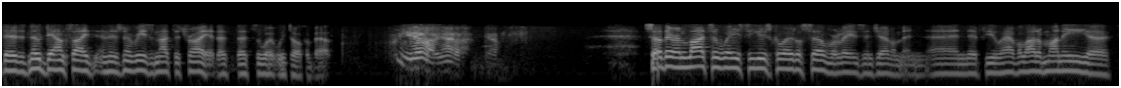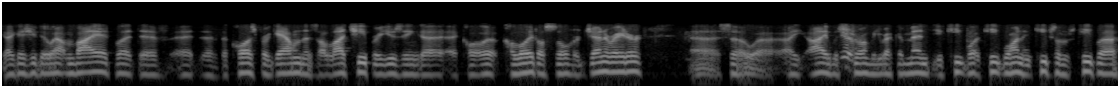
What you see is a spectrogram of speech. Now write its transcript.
there's no downside, and there's no reason not to try it. That's that's what we talk about. Yeah, yeah, yeah. So there are lots of ways to use colloidal silver, ladies and gentlemen. And if you have a lot of money, uh, I guess you go out and buy it. But if uh, the cost per gallon is a lot cheaper using a, a colloidal silver generator. Uh, so uh, I I would yeah. strongly recommend you keep what keep one and keep some keep a,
